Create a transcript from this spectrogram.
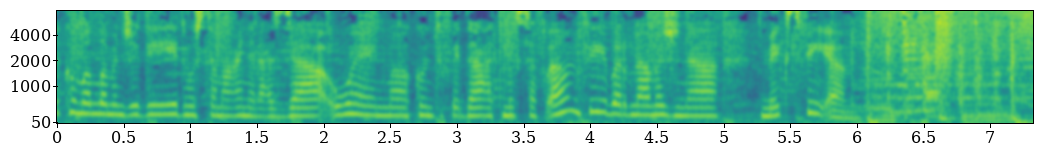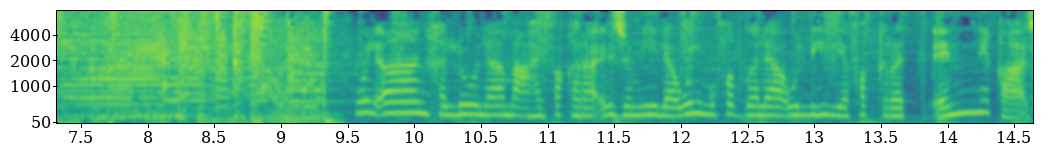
حياكم الله من جديد مستمعينا الأعزاء وين ما كنتوا في إذاعة Mix FM في برنامجنا Mix PM. والآن خلونا مع هالفقرة الجميلة والمفضلة واللي هي فقرة النقاش.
